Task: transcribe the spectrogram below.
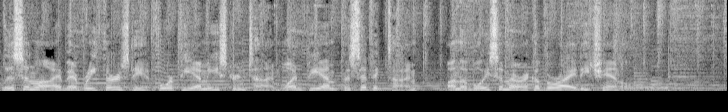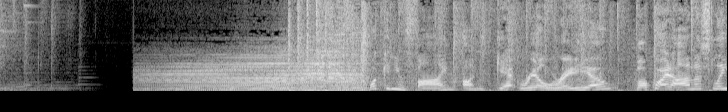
Listen live every Thursday at 4 p.m. Eastern Time, 1 p.m. Pacific Time on the Voice America Variety Channel. What can you find on Get Real Radio? Well, quite honestly,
